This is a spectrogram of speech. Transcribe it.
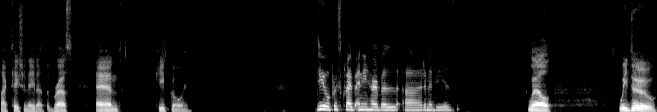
lactation aid at the breast and keep going. Do you prescribe any herbal uh, remedies? Well, we do.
